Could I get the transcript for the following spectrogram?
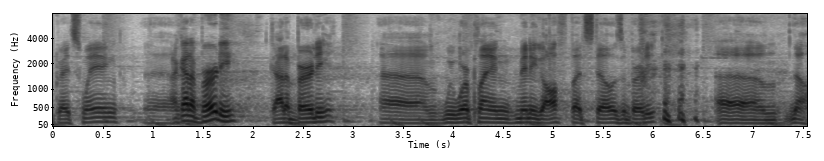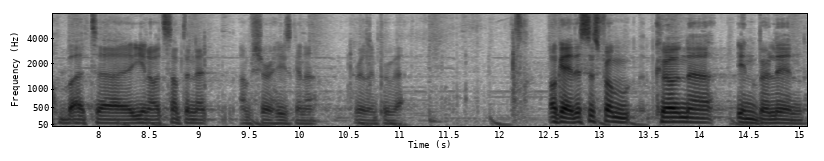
great swing. Uh, I got a birdie got a birdie. Um, we were playing mini golf, but still is a birdie. um, no, but uh, you know, it's something that I'm sure he's going to really improve at. Okay, this is from Kölner in Berlin,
